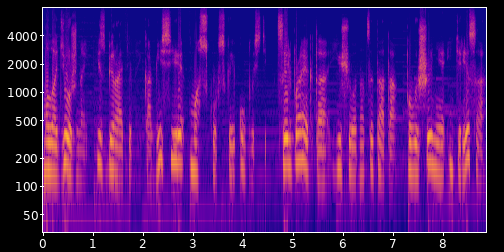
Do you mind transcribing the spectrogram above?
молодежной избирательной комиссии Московской области. Цель проекта, еще одна цитата, повышение интереса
